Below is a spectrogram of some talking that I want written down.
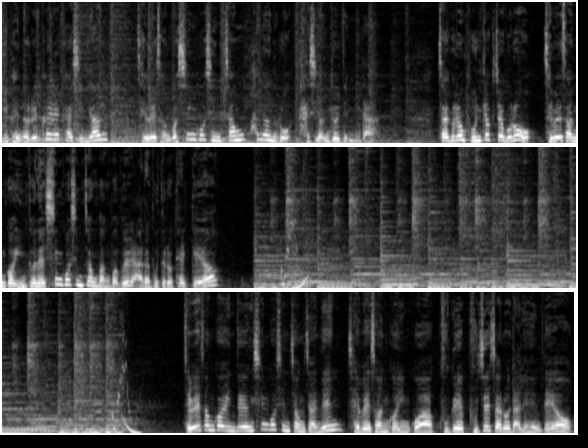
이 배너를 클릭하시면 재외선거 신고 신청 화면으로 다시 연결됩니다. 자, 그럼 본격적으로 재외선거 인터넷 신고 신청 방법을 알아보도록 할게요. 재외선거인 등 신고 신청자는 재외선거인과 국외 부재자로 나뉘는데요.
